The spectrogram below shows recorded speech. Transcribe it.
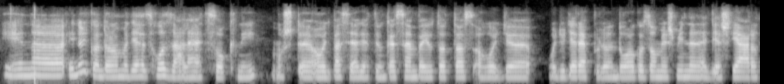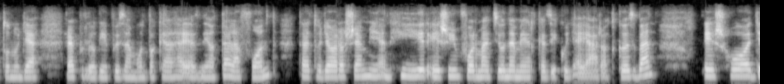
Én, én úgy gondolom, hogy ehhez hozzá lehet szokni. Most, ahogy beszélgettünk, eszembe jutott az, ahogy, hogy ugye repülőn dolgozom, és minden egyes járaton ugye repülőgép üzemmódba kell helyezni a telefont, tehát hogy arra semmilyen hír és információ nem érkezik ugye járat közben, és hogy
